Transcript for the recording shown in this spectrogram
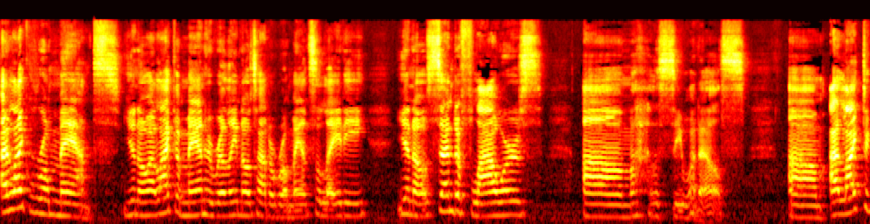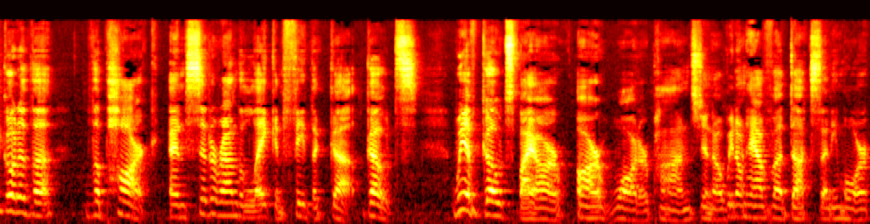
I like romance. You know, I like a man who really knows how to romance a lady. You know, send her flowers. Um, let's see what else. Um, I like to go to the the park and sit around the lake and feed the go- goats. We have goats by our our water ponds. You know, we don't have uh, ducks anymore,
